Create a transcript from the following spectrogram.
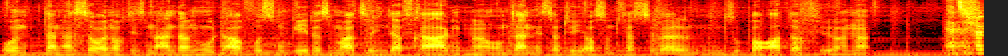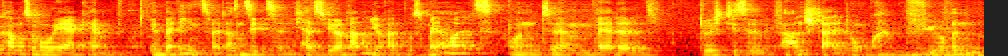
Und dann hast du aber noch diesen anderen Hut auf, wo es darum geht, es mal zu hinterfragen. Ne? Und dann ist natürlich auch so ein Festival ein super Ort dafür. Ne? Herzlich willkommen zum OER Camp in Berlin 2017. Ich heiße Jöran, Jöran Busmeerholz und ähm, werde durch diese Veranstaltung führen.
